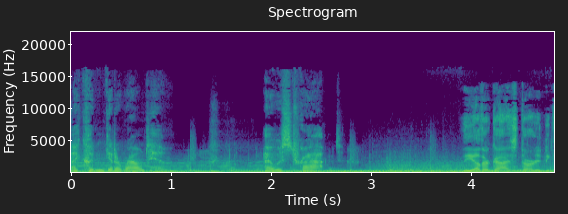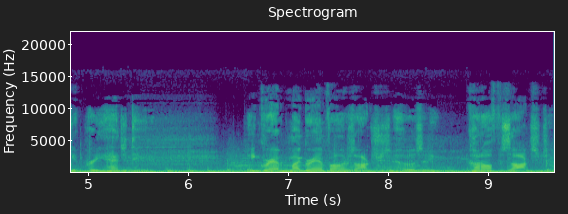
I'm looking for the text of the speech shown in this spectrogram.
I couldn't get around him. I was trapped. The other guy started to get pretty agitated. He grabbed my grandfather's oxygen hose and he cut off his oxygen.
